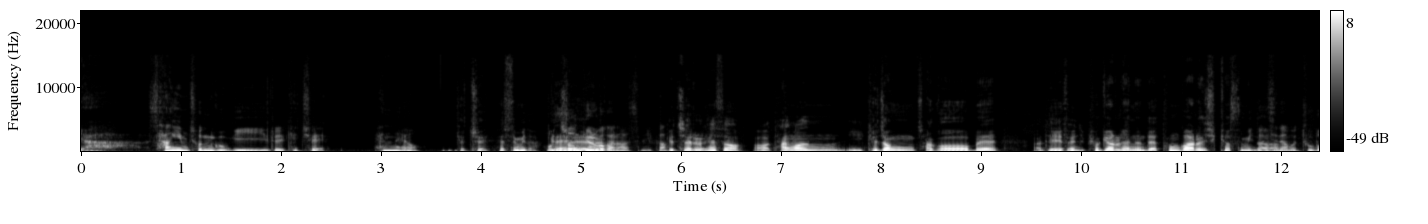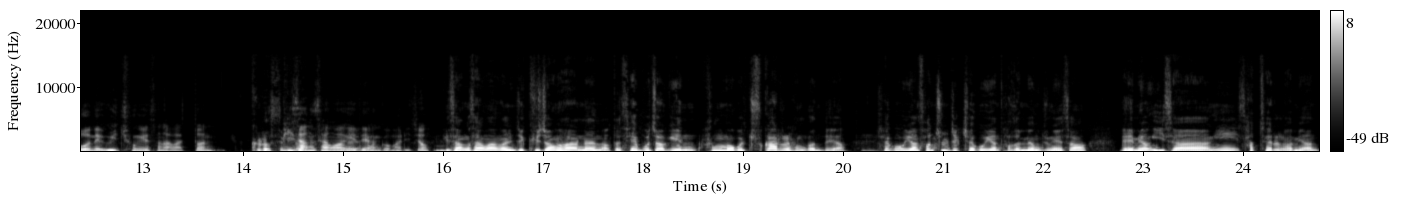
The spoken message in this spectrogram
야 상임 전국위를 개최했네요. 개최했습니다. 어떤 네. 결과가 나왔습니까? 개최를 해서 어, 당원 이 개정 작업에 대해서 이제 표결을 했는데 통과를 시켰습니다. 아, 지난번 두 번의 의총에서 나왔던 그렇습니다. 비상 상황에 네. 대한 거 말이죠. 음. 비상 상황을 이제 규정하는 어떤 세부적인 항목을 추가를 한 건데요. 음. 최고위원 선출직 최고위원 다섯 명 중에서 네 명 이상이 사퇴를 하면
